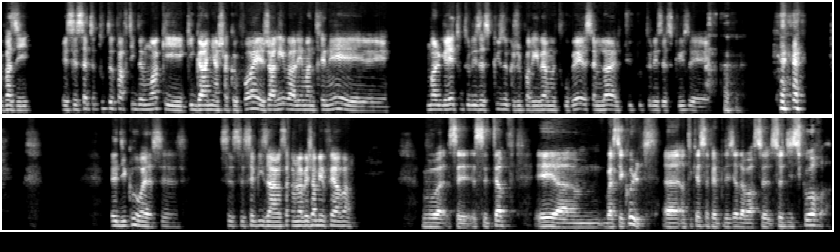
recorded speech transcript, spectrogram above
vas-y. Et c'est cette toute partie de moi qui, qui gagne à chaque fois et j'arrive à aller m'entraîner et malgré toutes les excuses que je peux arriver à me trouver, celle-là, elle tue toutes les excuses et Et du coup, ouais, c'est bizarre. Ça ne l'avait jamais fait avant. C'est top. Et bah, c'est cool. En tout cas, ça fait plaisir d'avoir ce, discours.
